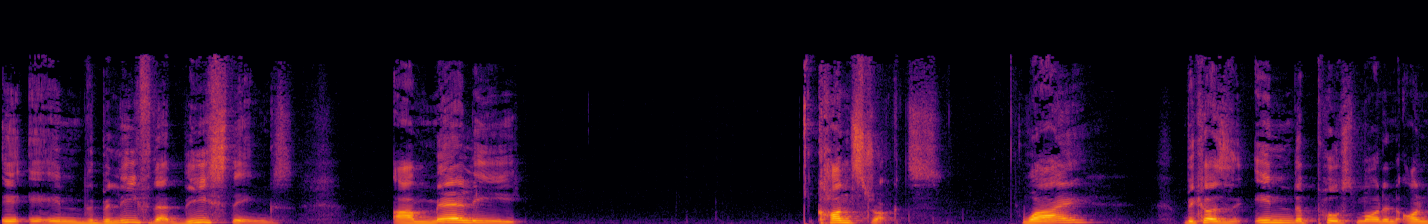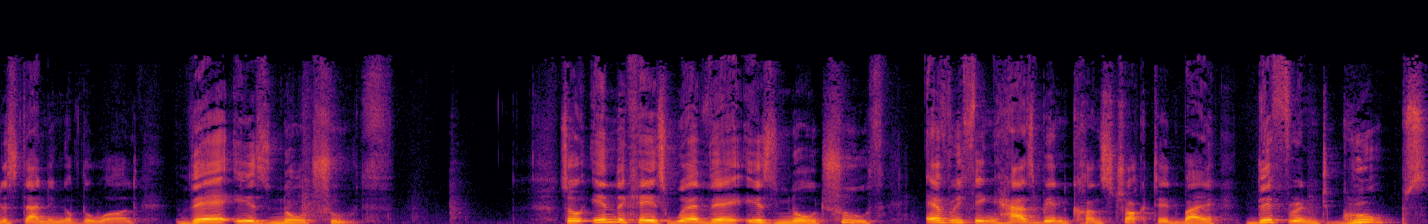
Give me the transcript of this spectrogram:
in the belief that these things are merely constructs. Why? Because in the postmodern understanding of the world, there is no truth. So, in the case where there is no truth, everything has been constructed by different groups,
